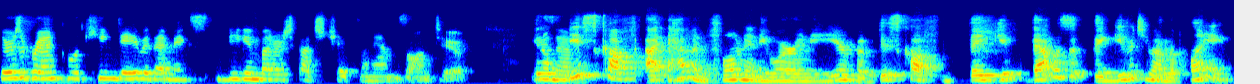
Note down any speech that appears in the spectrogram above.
there's a brand called King David that makes vegan butterscotch chips on Amazon too. You know, so, Biscoff, I haven't flown anywhere in a year, but Biscoff, they give that was a, they give it to you on the plane.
